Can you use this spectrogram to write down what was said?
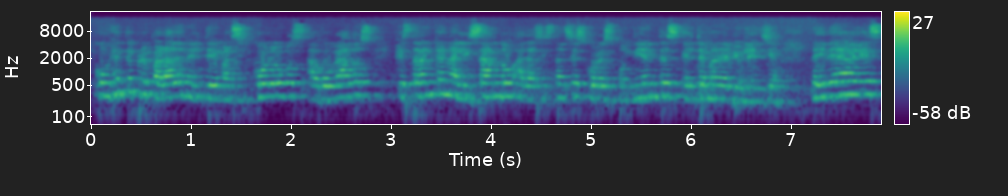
con gente preparada en el tema, psicólogos, abogados, que estarán canalizando a las instancias correspondientes el tema de violencia. La idea es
